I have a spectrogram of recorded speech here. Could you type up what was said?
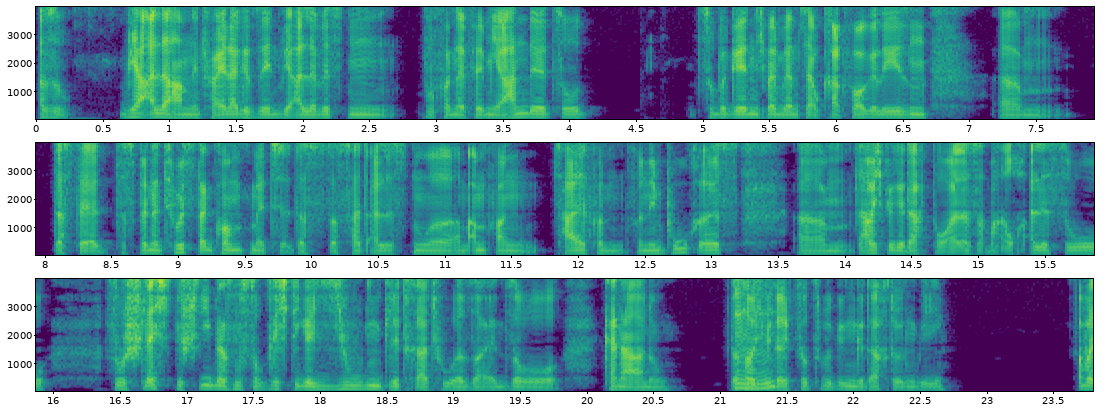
also wir alle haben den Trailer gesehen, wir alle wissen, wovon der Film ja handelt, so zu Beginn. Ich meine, wir haben es ja auch gerade vorgelesen, ähm, dass der, dass wenn der Twist dann kommt mit, dass das halt alles nur am Anfang Teil von, von dem Buch ist, ähm, da habe ich mir gedacht, boah, das ist aber auch alles so, so schlecht geschrieben, das muss so richtige Jugendliteratur sein, so, keine Ahnung. Das habe ich Mhm. mir direkt so zu Beginn gedacht irgendwie. Aber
